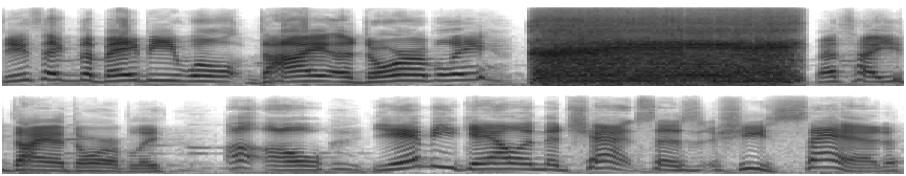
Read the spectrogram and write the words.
Do you think the baby will die adorably? That's how you die adorably. Uh-oh, Yammy Gal in the chat says she's sad.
